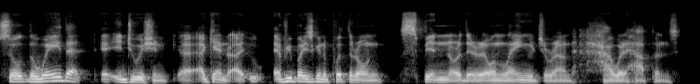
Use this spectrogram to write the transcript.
so the way that uh, intuition, uh, again, uh, everybody's going to put their own spin or their own language around how it happens,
